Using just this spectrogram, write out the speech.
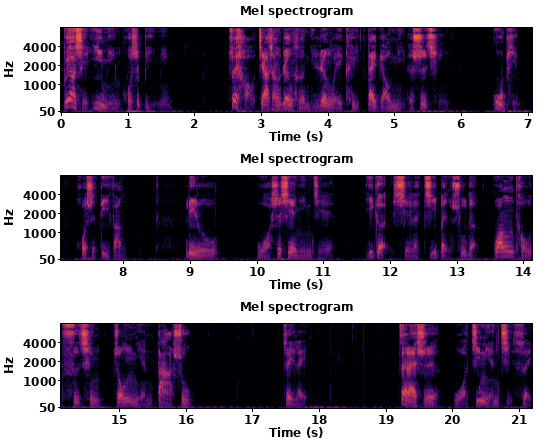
不要写艺名或是笔名，最好加上任何你认为可以代表你的事情、物品或是地方。例如，我是谢明杰，一个写了几本书的光头刺青中年大叔。这一类，再来是我今年几岁，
